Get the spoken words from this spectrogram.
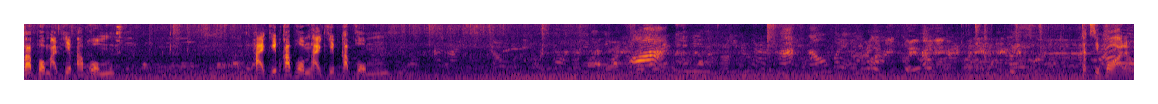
ครับผมอัดคลิปครับผม ถ่ายคลิปครับผม ถ่ายคลิปครับผมพ่อฮะเอาไปเลยพ่อจักสิพ่อแล้ว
